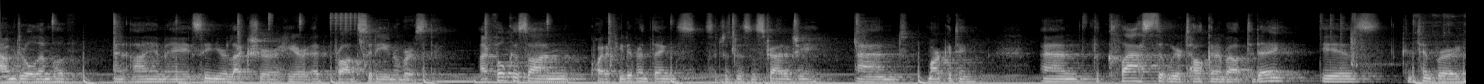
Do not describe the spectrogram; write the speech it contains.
I'm Joel Imhoff, and I am a senior lecturer here at Prague City University. I focus on quite a few different things, such as business strategy and marketing. And the class that we're talking about today is contemporary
